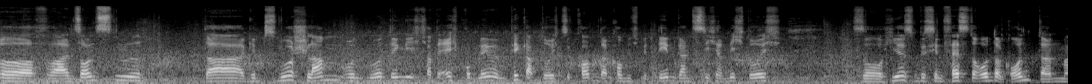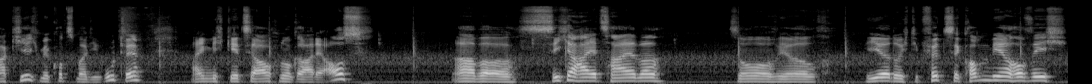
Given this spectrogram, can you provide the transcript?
Äh, aber ansonsten, da gibt es nur Schlamm und nur Dinge. Ich hatte echt Probleme mit dem Pickup durchzukommen. Da komme ich mit dem ganz sicher nicht durch. So, hier ist ein bisschen fester Untergrund. Dann markiere ich mir kurz mal die Route. Eigentlich geht es ja auch nur geradeaus. Aber sicherheitshalber. So, wir hier durch die Pfütze kommen wir, hoffe ich.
